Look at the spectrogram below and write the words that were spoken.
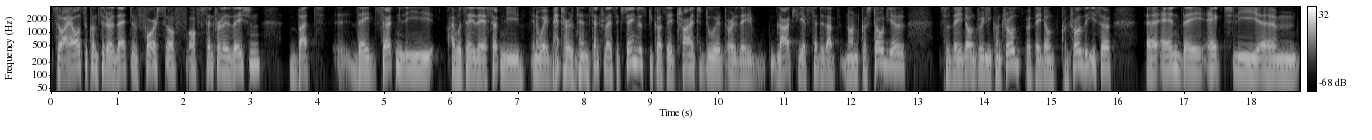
So I also consider that a force of, of centralization but they certainly, I would say, they are certainly in a way better than centralized exchanges because they try to do it or they largely have set it up non-custodial, so they don't really control or they don't control the ether, uh, and they actually um,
